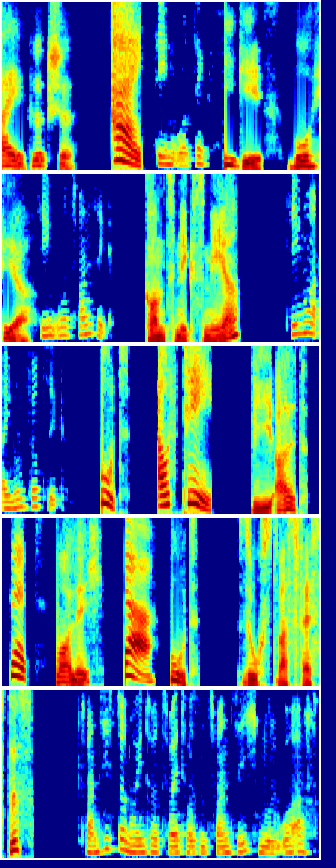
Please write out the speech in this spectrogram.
Hi, Hübsche. Hi, 10.06 Uhr. Wie geht's? Woher? 10.20 Uhr. Kommt nix mehr? 10.41 Uhr. gut. Aus T. Wie alt? Z. Mollig? Ja. Gut. Suchst was Festes? 20.09.2020, 0 Uhr 8.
